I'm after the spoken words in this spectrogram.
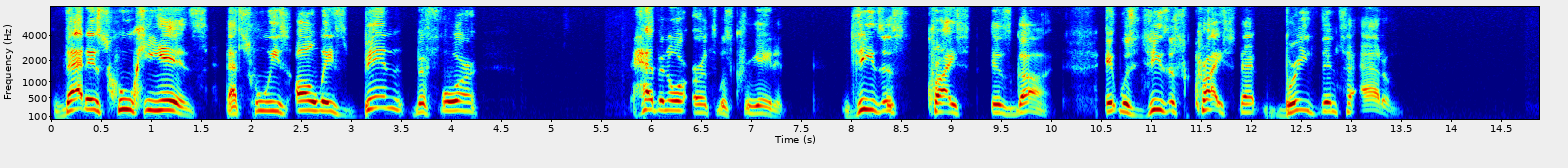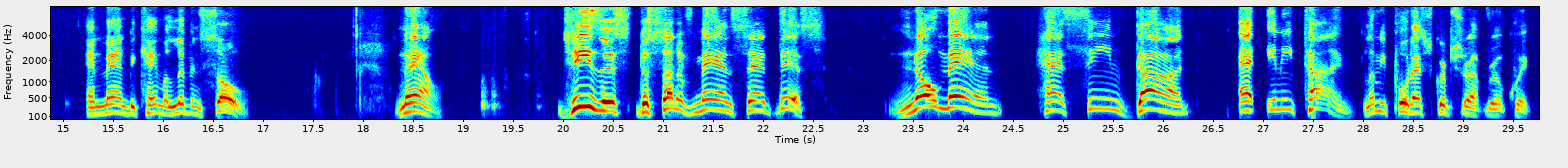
That is who he is. That's who he's always been before heaven or earth was created. Jesus Christ is God. It was Jesus Christ that breathed into Adam, and man became a living soul. Now, Jesus, the Son of Man, said this No man has seen God at any time. Let me pull that scripture up real quick.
